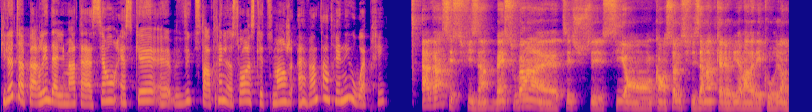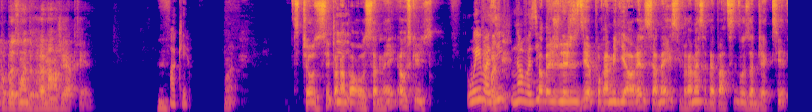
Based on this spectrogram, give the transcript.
Puis là, tu as parlé d'alimentation. Est-ce que, euh, vu que tu t'entraînes le soir, est-ce que tu manges avant de t'entraîner ou après? Avant, c'est suffisant. Bien souvent, euh, si on consomme suffisamment de calories avant d'aller courir, on n'a pas besoin de remanger après. Hmm. OK. Ouais. Petite chose aussi par rapport au sommeil. Oh, excuse. Oui, vas-y. Non, vas-y. Ah, ben, je voulais juste dire, pour améliorer le sommeil, si vraiment ça fait partie de vos objectifs,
